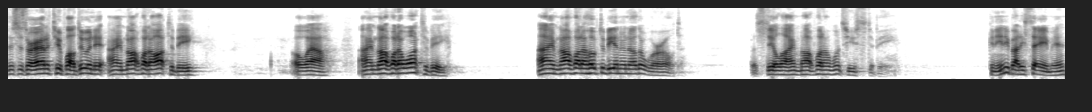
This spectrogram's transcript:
This is our attitude while doing it. I am not what I ought to be. Oh, wow. I am not what I want to be. I am not what I hope to be in another world. But still, I am not what I once used to be. Can anybody say amen?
